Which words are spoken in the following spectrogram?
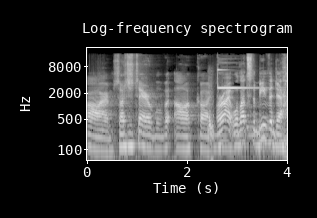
Oh, I'm such a terrible, but oh god. Alright, well that's the beaver down.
